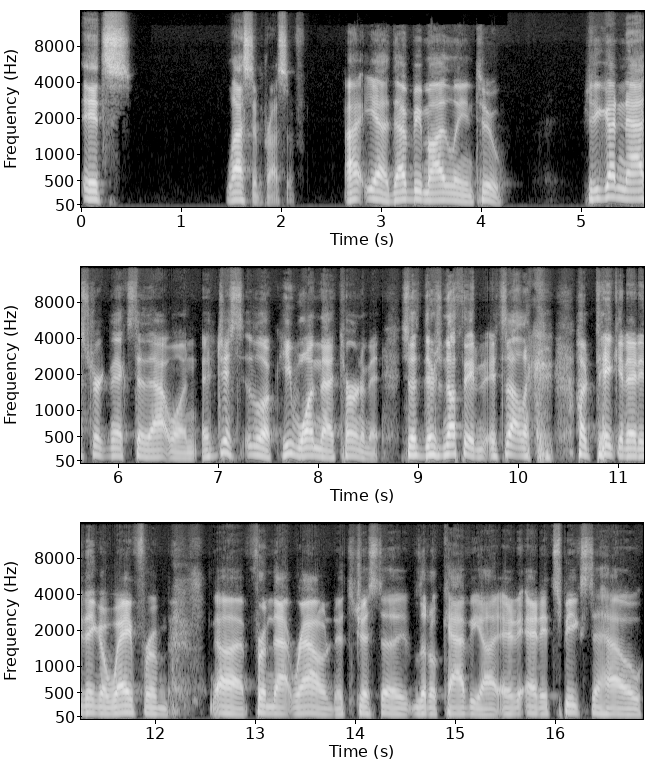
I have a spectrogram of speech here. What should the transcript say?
it's less impressive uh, yeah that'd be my lean too you got an asterisk next to that one. It just look, he won that tournament, so there's nothing. It's not like I'm taking anything away from uh, from that round. It's just a little caveat, and, and it speaks to how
